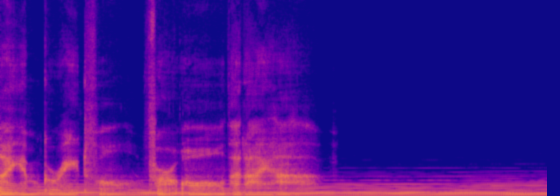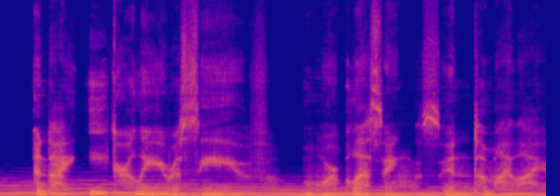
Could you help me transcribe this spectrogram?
I am grateful for all that I have, and I eagerly receive more blessings into my life.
